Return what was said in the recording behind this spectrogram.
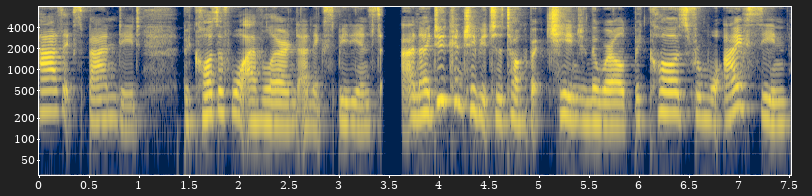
has expanded because of what I've learned and experienced. And I do contribute to the talk about changing the world because, from what I've seen,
